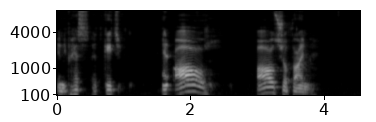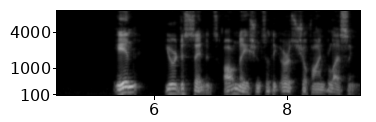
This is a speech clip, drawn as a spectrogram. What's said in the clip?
and he at gates, and all all shall find in your descendants, all nations of the earth shall find blessing.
